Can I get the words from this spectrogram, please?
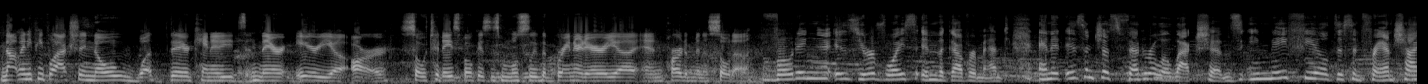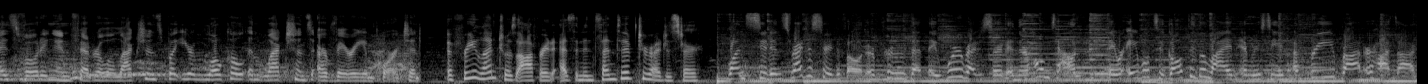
Not many people actually know what their candidates in their area are, so today's focus is mostly the Brainerd area and part of Minnesota. Voting is your voice in the government, and it isn't just federal elections. You may feel disenfranchised voting in federal elections, but your local elections are very important. A free lunch was offered as an incentive to register. Once students registered to vote or proved that they were registered in their hometown, they were able to go through the line and receive a free brat or hot dog.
